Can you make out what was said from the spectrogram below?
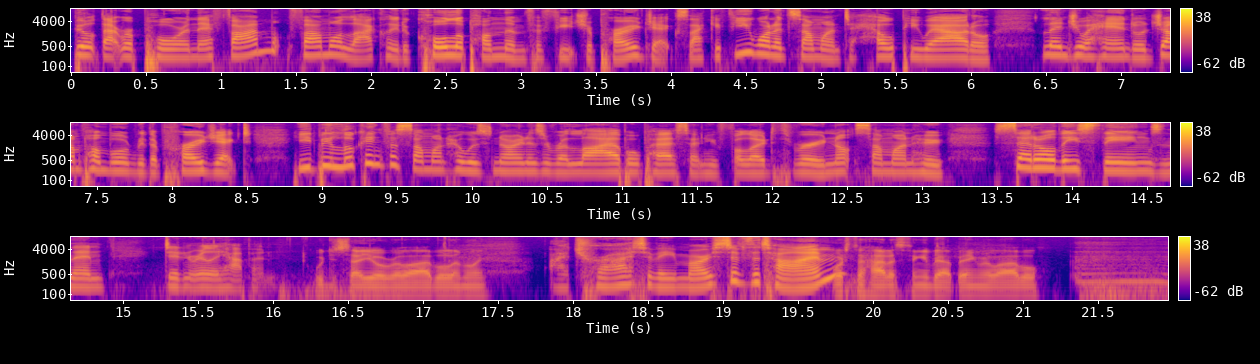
built that rapport and they're far, far more likely to call upon them for future projects. Like if you wanted someone to help you out or lend you a hand or jump on board with a project, you'd be looking for someone who was known as a reliable person who followed through, not someone who said all these things and then didn't really happen. Would you say you're reliable, Emily? I try to be most of the time. What's the hardest thing about being reliable? Mm.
